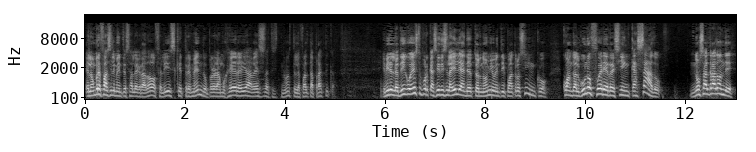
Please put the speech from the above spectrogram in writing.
El hombre fácilmente sale agradado, feliz, qué tremendo, pero la mujer, ella a veces no, le falta práctica. Y mire, le digo esto porque así dice la Biblia en Deuteronomio 24:5. Cuando alguno fuere recién casado, no saldrá dónde?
